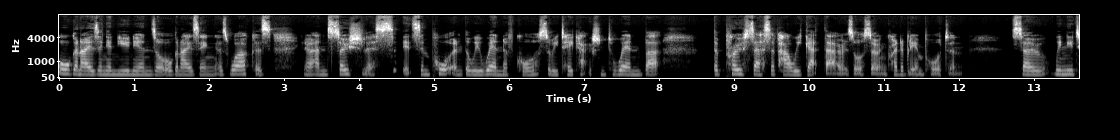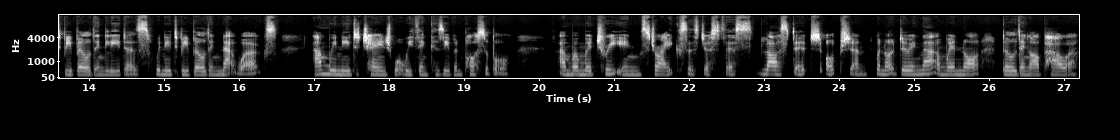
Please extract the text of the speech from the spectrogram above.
organizing in unions or organizing as workers you know and socialists it's important that we win of course so we take action to win but the process of how we get there is also incredibly important so we need to be building leaders we need to be building networks and we need to change what we think is even possible And when we're treating strikes as just this last ditch option, we're not doing that and we're not building our power.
